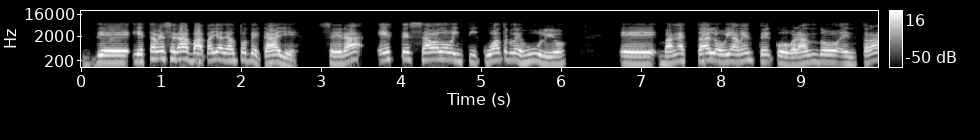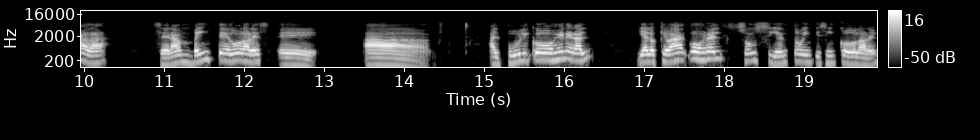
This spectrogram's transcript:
y esta vez será batalla de autos de calle. Será este sábado 24 de julio. Eh, van a estar obviamente cobrando entrada. Serán 20 dólares eh, al público general. Y a los que van a correr son 125 dólares.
